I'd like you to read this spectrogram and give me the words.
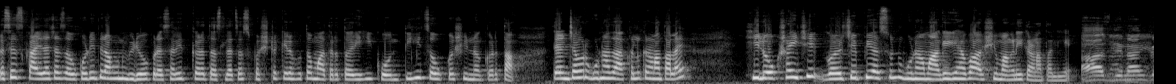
तसेच कायद्याच्या चौकटीत राहून व्हिडिओ प्रसारित करत असल्याचं स्पष्ट केलं होतं मात्र तरीही कोणतीही चौकशी न करता त्यांच्यावर गुन्हा दाखल करण्यात आलाय. ही लोकशाहीची गळचेपी असून गुन्हा मागे घ्यावा अशी मागणी करण्यात आली आहे. आज दिनांक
